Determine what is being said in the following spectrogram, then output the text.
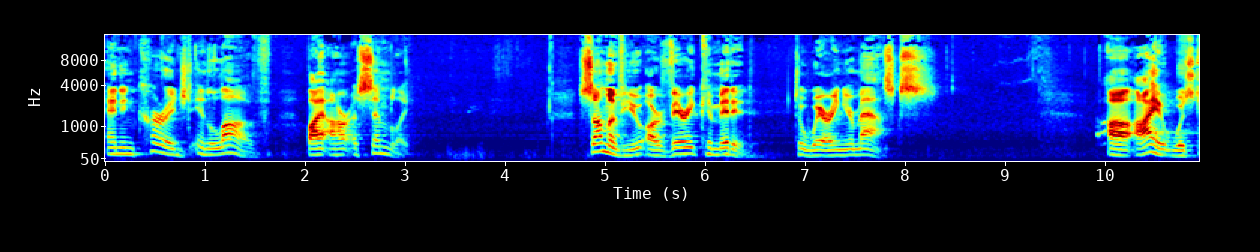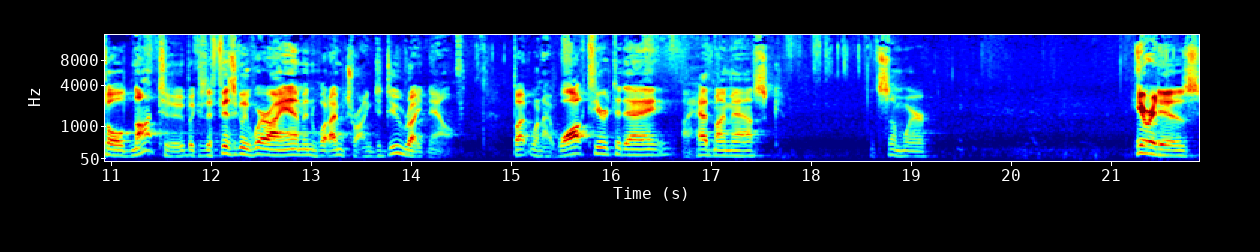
and encouraged in love by our assembly. Some of you are very committed to wearing your masks. Uh, I was told not to because of physically where I am and what I'm trying to do right now. But when I walked here today, I had my mask. It's somewhere here it is.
